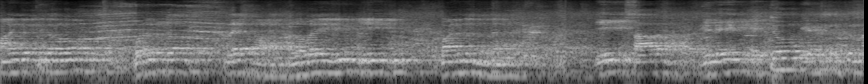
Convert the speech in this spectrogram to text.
മാലിന്യങ്ങളും ഉടലുള്ള പ്രദേശമാണ്. അതുപോലെ ഈ ഈ നിന്ന് ഈ സ്ഥാപനം ജില്ലയിൽ ഏറ്റവും ഉയർത്തി നിൽക്കുന്ന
